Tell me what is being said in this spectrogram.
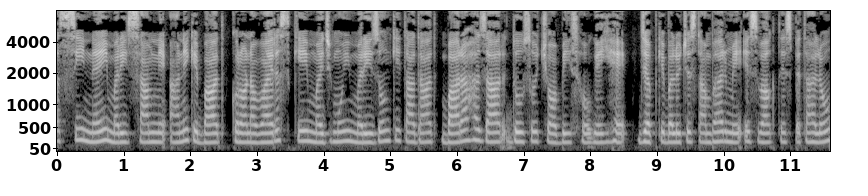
80 नए मरीज़ सामने आने के बाद कोरोना वायरस के मजमू मरीजों की तादाद बारह हज़ार दो सौ चौबीस हो गई है। जबकि बलूचिस्तान भर में इस वक्त अस्पतालों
